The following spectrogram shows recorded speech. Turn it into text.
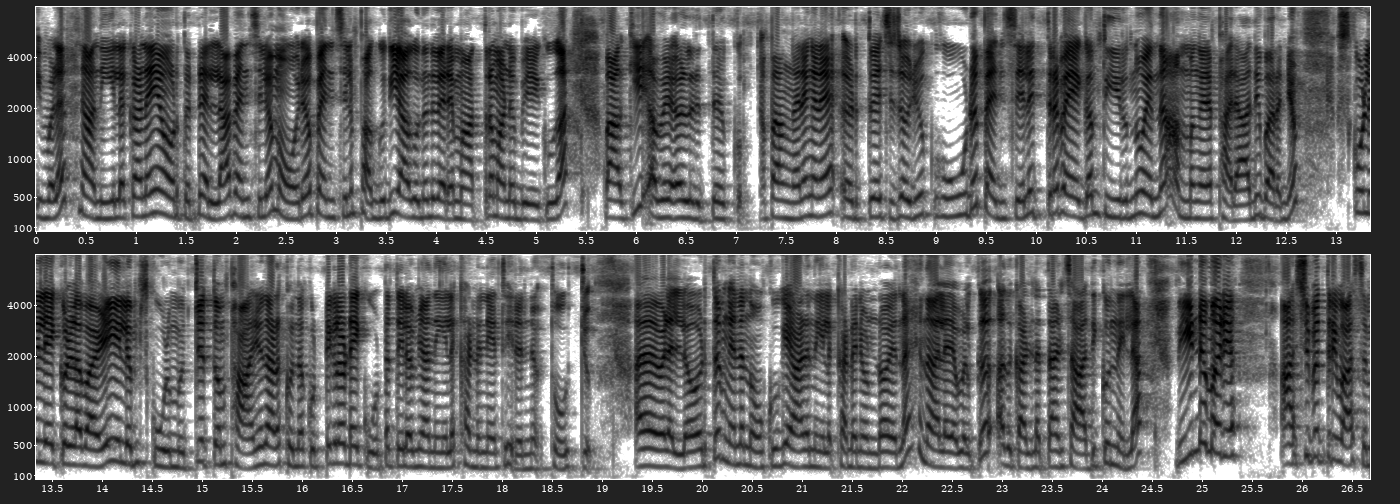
ഇവൾ ആ നീലക്കണ്ണനെ ഓർത്തിട്ട് എല്ലാ പെൻസിലും ഓരോ പെൻസിലും പകുതിയാകുന്നത് വരെ മാത്രമാണ് ഉപയോഗിക്കുക. ബാക്കി അവൾ എടുത്ത് വെക്കും. അപ്പം അങ്ങനെ അങ്ങനെ എടുത്തു വെച്ചിട്ട് ഒരു കൂട് പെൻസിൽ ഇത്ര വേഗം തീർന്നു എന്ന് അമ്മ അങ്ങനെ പരാതി പറഞ്ഞു. സ്കൂളിലേക്കുള്ള വഴിയിലും സ്കൂൾ മുറ്റത്തും പാഞ്ഞു നടക്കുന്ന കുട്ടികളുടെ കൂട്ടത്തിലും ഞാൻ നീലക്കണ്ണനെ തിരഞ്ഞു തോറ്റു. അത് അവൾ എല്ലായിടത്തും ഇങ്ങനെ നോക്കുകയാണ് നീലക്കണ്ണൻ ഉണ്ടോ എന്ന്. എന്നാൽ അവൾക്ക് അത് കണ്ടെത്താൻ സാധിക്കുന്നില്ല. വീണ്ടും ഒരു ആശുപത്രിവാസം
